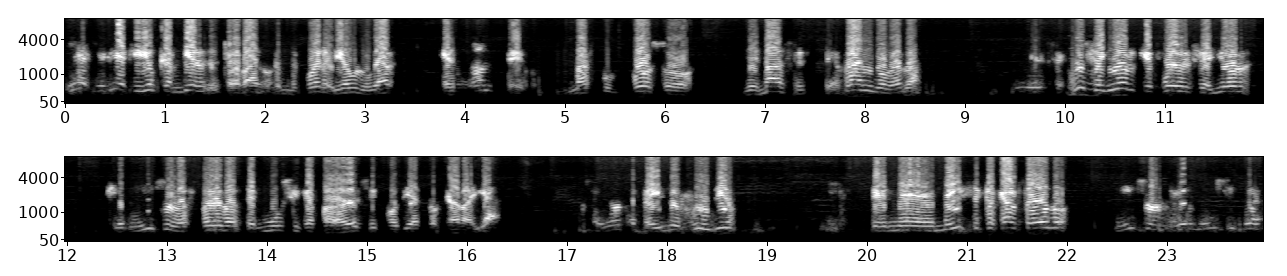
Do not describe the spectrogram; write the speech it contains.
Ella quería que yo cambiara de trabajo, que me fuera yo a un lugar más pomposo, de más este, rango, ¿verdad? un señor que fue el señor que me hizo las pruebas de música para ver si podía tocar allá. Un señor de apellido Rubio, que me, me hizo tocar todo, me hizo leer música,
